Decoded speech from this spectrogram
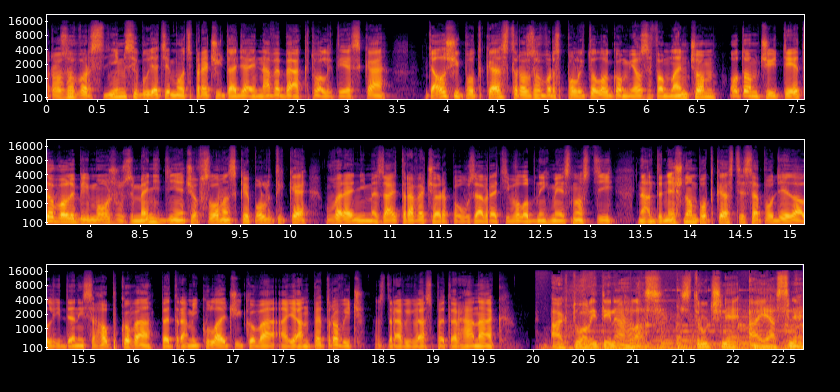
Rozhovor s ním si budete môcť prečítať aj na webe Aktuality.sk. Ďalší podcast, rozhovor s politologom Jozefom Lenčom o tom, či tieto voľby môžu zmeniť niečo v slovenskej politike, uverejníme zajtra večer po uzavretí volebných miestností. Na dnešnom podcaste sa podielali Denisa Hopková, Petra Mikulajčíková a Jan Petrovič. Zdraví vás Peter Hanák. Aktuality na hlas. Stručne a jasne.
